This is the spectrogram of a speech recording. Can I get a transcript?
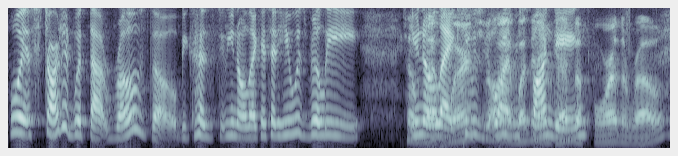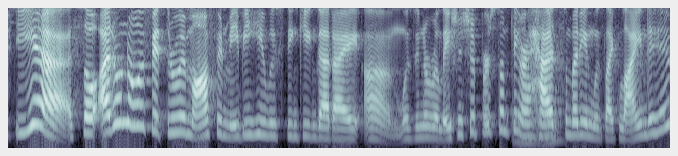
Well, it started with that rose though, because you know, like I said, he was really You know, like, he was always like, responding. before the rose. Yeah, so I don't know if it threw him off and maybe he was thinking that I um was in a relationship or something or had somebody and was like lying to him.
